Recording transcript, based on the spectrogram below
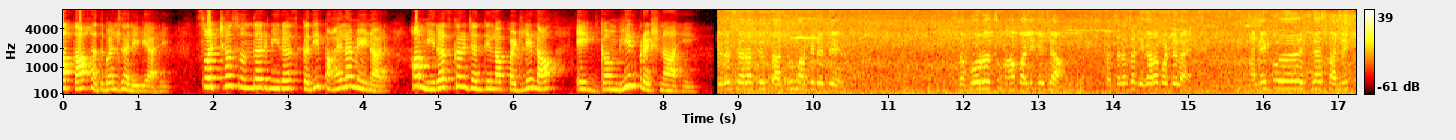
आता हतबल झालेली आहे. स्वच्छ सुंदर मिरज कधी पाहायला मिळणार? हा मिरजकर जनतेला पडलेला एक गंभीर प्रश्न आहे. मिरज शहरातील तांदूळ मार्केट येथे समोरच महापालिकेच्या कचऱ्याचा ढिगारा पडलेला आहे. अनेक इथल्या स्थानिक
